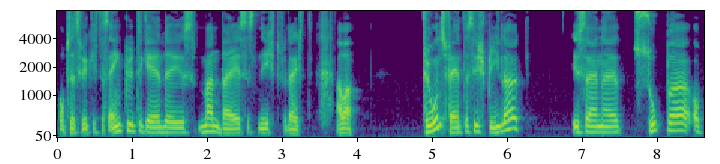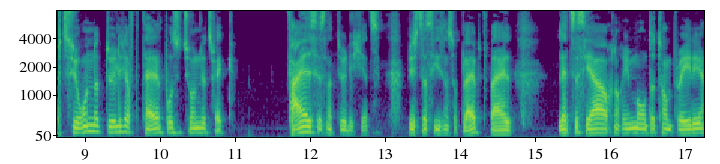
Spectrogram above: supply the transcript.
ob es jetzt wirklich das endgültige Ende ist, man weiß es nicht, vielleicht. Aber für uns Fantasy-Spieler ist eine super Option natürlich auf der Teilenposition jetzt weg. Falls es natürlich jetzt bis der Season so bleibt, weil letztes Jahr auch noch immer unter Tom Brady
